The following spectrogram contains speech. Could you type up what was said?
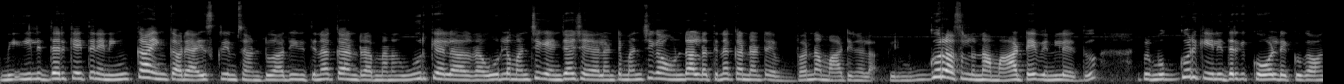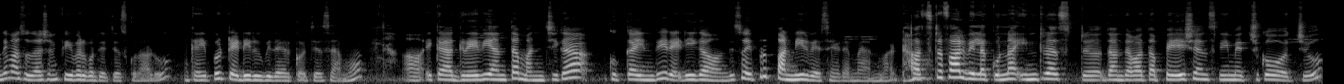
మీ- వీళ్ళిద్దరికి అయితే నేను ఇంకా ఇంకా ఐస్ క్రీమ్స్ అంటూ అది ఇది తినకండి రా మనం ఊరికి వెళ్ళాలరా. ఊర్లో మంచిగా ఎంజాయ్ చేయాలంటే మంచిగా ఉండాలిరా తినకండి అంటే ఎవరు నా మాట వినలా? వీళ్ళు ముగ్గురు అసలు నా మాటే వినలేదు. ఇప్పుడు ముగ్గురికి వీళ్ళిద్దరికి కోల్డ్ ఎక్కువగా ఉంది. మా సుదర్శన్ ఫీవర్ కూడా తెచ్చేసుకున్నాడు. ఇంకా ఇప్పుడు టెడీ రూబీ దగ్గరకు వచ్చేసాము. ఆ, ఇక గ్రేవీ అంతా మంచిగా కుక్ అయింది రెడీగా ఉంది. సో ఇప్పుడు పన్నీర్ వేసేయడమే అనమాట ఫస్ట్ ఆఫ్ ఆల్ వీళ్ళకున్న ఇంట్రెస్ట్ దాని తర్వాత పేషెన్స్ని మెచ్చుకోవచ్చు.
